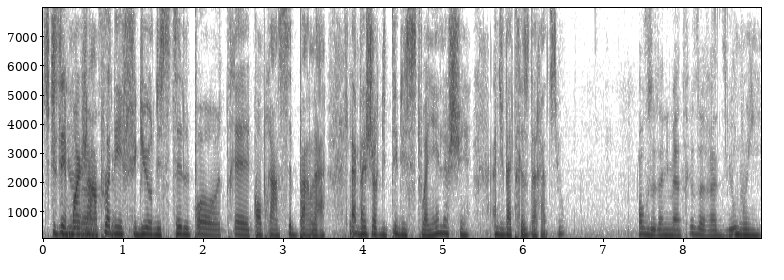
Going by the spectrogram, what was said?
Excusez-moi, j'emploie des figures du style pas très compréhensibles par la, la majorité des citoyens. Là, je suis animatrice de radio. Oh, vous êtes animatrice de radio? Oui.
